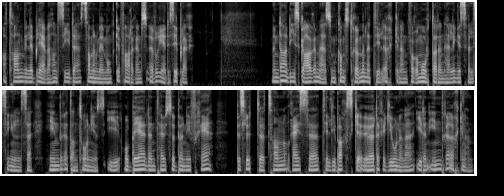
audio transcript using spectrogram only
at han ville bli ved hans side sammen med munkefaderens øvrige disipler. Men da de skarene som kom strømmende til ørkenen for å motta Den helliges velsignelse, hindret Antonius i å be den tause bønn i fred, besluttet han å reise til de barske, øde regionene i den indre ørkenen.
